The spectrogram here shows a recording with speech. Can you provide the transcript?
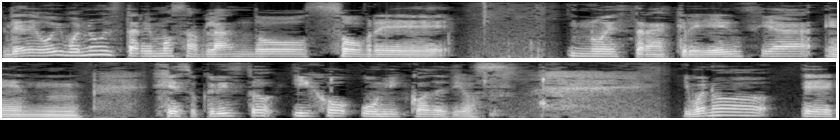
El día de hoy, bueno, estaremos hablando sobre nuestra creencia en Jesucristo, Hijo único de Dios. Y bueno, eh,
